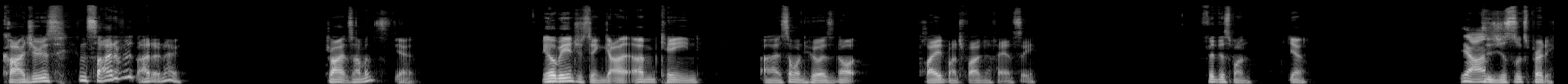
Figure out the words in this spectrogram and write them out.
kaiju's inside of it? I don't know. giant summons. Yeah, it'll be interesting. I, I'm keen. Uh, someone who has not played much Final Fantasy for this one. Yeah, Yeah, it just looks pretty.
